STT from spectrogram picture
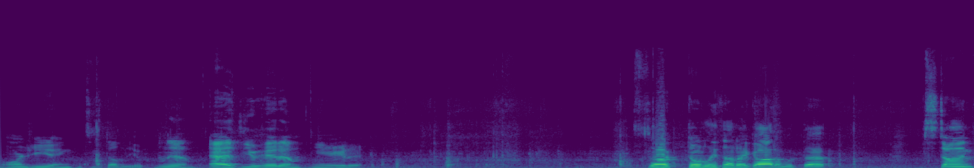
orange eating. It's a W. Yeah, as you hit him, he ate it. Suck. Totally thought I got him with that stun.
